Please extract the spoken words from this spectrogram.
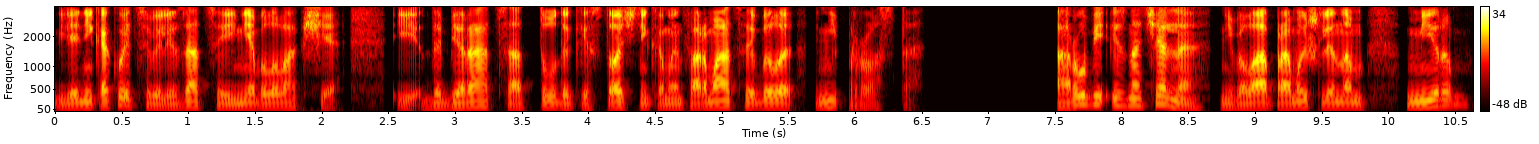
где никакой цивилизации не было вообще, и добираться оттуда к источникам информации было непросто. Аруби изначально не была промышленным миром,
